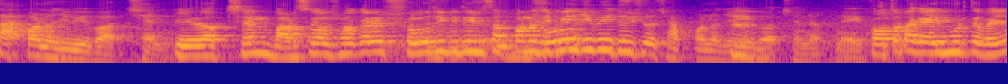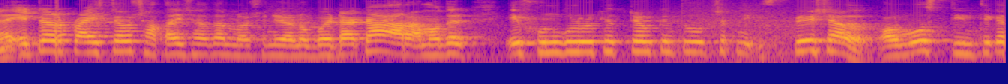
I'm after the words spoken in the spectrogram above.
ছাপ্পান্ন জিবি পাচ্ছেন। পেয়ে যাচ্ছেন ভার্চুয়াল সহকারে ষোলো জিবি দুইশো ছাপ্পান্ন জিবি জিবি দুইশো ছাপ্পান্ন জিবি পাচ্ছেন আপনি কত টাকা এই মুহূর্তে হ্যাঁ, এটার প্রাইসটাও সাতাইশ হাজার নশো নিরানব্বই টাকা আর আমাদের এই ফোনগুলোর ক্ষেত্রেও কিন্তু হচ্ছে আপনি স্পেশাল অলমোস্ট তিন থেকে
